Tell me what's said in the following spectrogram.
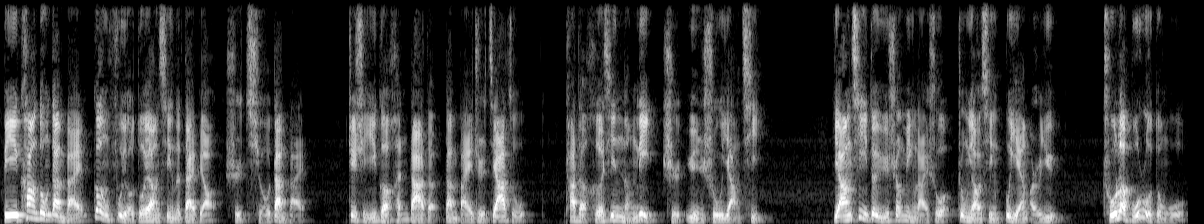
比抗冻蛋白更富有多样性的代表是球蛋白，这是一个很大的蛋白质家族。它的核心能力是运输氧气。氧气对于生命来说重要性不言而喻。除了哺乳动物，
